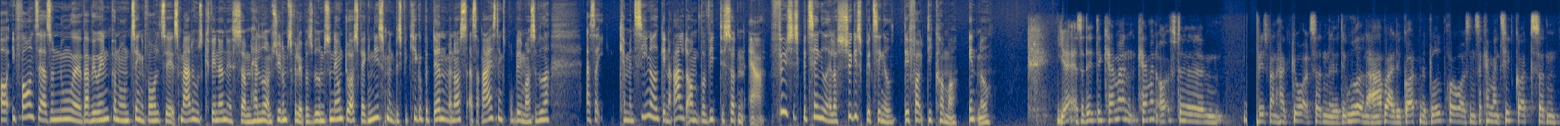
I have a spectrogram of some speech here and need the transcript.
Og i forhold til, altså nu øh, var vi jo inde på nogle ting i forhold til smerte hos kvinderne, som handlede om sygdomsforløb osv., men så nævnte du også vaginismen, hvis vi kigger på den, men også altså rejsningsproblemer osv. Altså, kan man sige noget generelt om, hvorvidt det sådan er fysisk betinget eller psykisk betinget, det folk de kommer ind med? Ja, altså det, det kan, man, kan man ofte øhm, hvis man har gjort sådan, øh, det udredende arbejde godt med blodprøver, sådan, så kan man tit godt sådan,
